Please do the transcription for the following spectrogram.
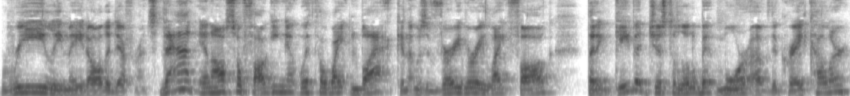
really made all the difference. That and also fogging it with the white and black. And that was a very, very light fog, but it gave it just a little bit more of the gray color.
